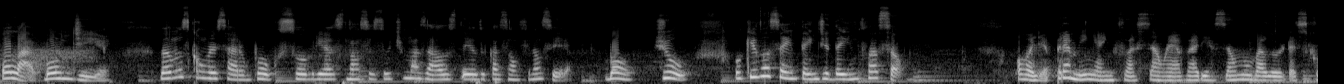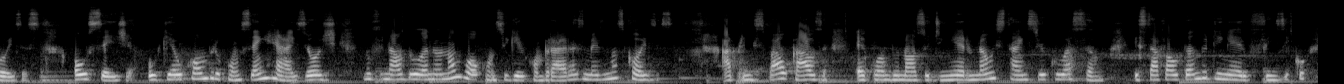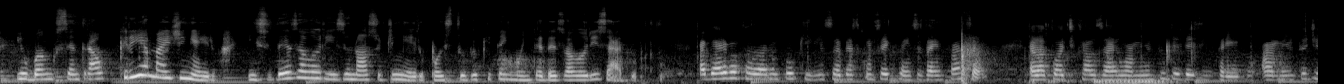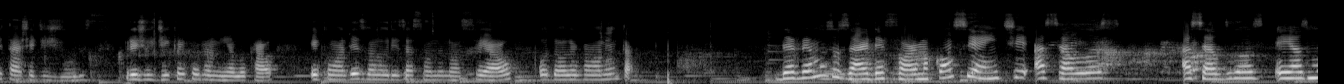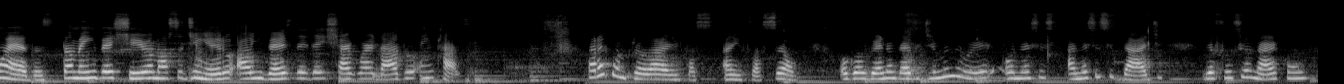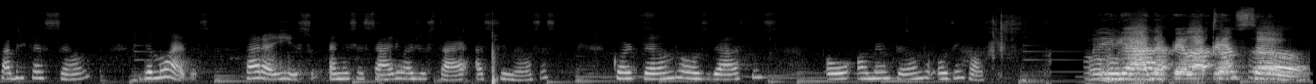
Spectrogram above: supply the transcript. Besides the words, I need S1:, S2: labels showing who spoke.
S1: Olá, bom dia. Vamos conversar um pouco sobre as nossas últimas aulas de educação financeira. Bom, Ju, o que você entende de inflação?
S2: Olha, para mim a inflação é a variação no valor das coisas, ou seja, o que eu compro com 100 reais hoje, no final do ano eu não vou conseguir comprar as mesmas coisas. A principal causa é quando o nosso dinheiro não está em circulação, está faltando dinheiro físico e o Banco Central cria mais dinheiro. Isso desvaloriza o nosso dinheiro, pois tudo que tem muito é desvalorizado.
S3: Agora vou falar um pouquinho sobre as consequências da inflação. Ela pode causar um aumento de desemprego, aumento de taxa de juros, prejudica a economia local e com a desvalorização do nosso real, o dólar vai aumentar.
S4: Devemos usar de forma consciente as células, as cédulas e as moedas. Também investir o nosso dinheiro ao invés de deixar guardado em casa. Para controlar a inflação, o governo deve diminuir a necessidade de funcionar com fabricação de moedas. Para isso, é necessário ajustar as finanças, cortando os gastos ou aumentando os impostos.
S5: Obrigada pela atenção!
